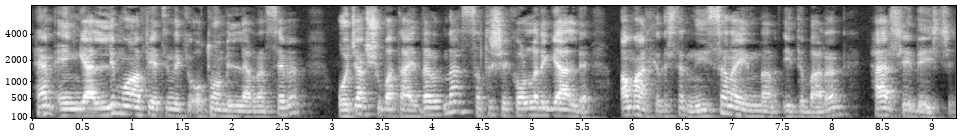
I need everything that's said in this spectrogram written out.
hem engelli muafiyetindeki otomobillerden sebep Ocak Şubat aylarında satış rekorları geldi. Ama arkadaşlar Nisan ayından itibaren her şey değişecek.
